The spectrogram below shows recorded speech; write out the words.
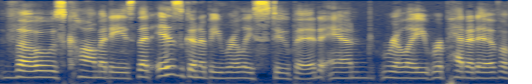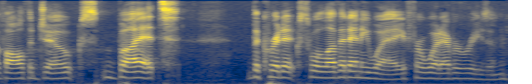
those comedies that is going to be really stupid and really repetitive of all the jokes, but the critics will love it anyway for whatever reason.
